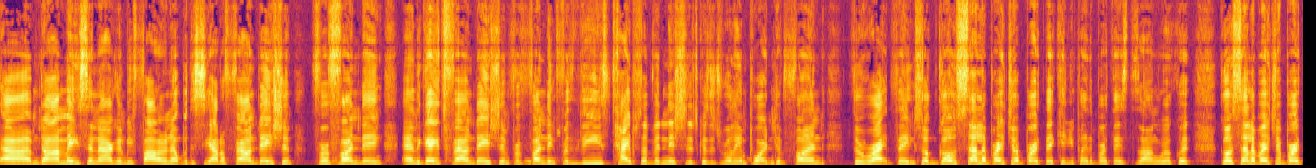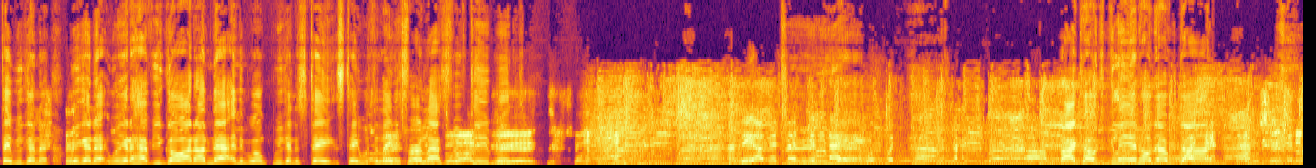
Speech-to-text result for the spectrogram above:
Um, Dawn Mason and I are going to be following up with the Seattle Foundation for funding and the Gates Foundation for funding for these types of initiatives because it's really important to fund the right thing. So go celebrate your birthday. Can you play the birthday song real quick? Go celebrate your birthday. We're gonna we're gonna we're gonna have you go out on that, and then we're gonna, we're gonna stay stay with the ladies right, for our last gonna go out 15 minutes. The other thing is that we will put. Uh, Bye, Coach Glenn. Hold up, Dawn. I'm gonna say something.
